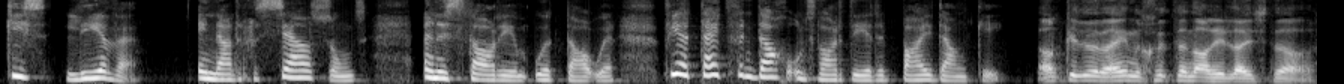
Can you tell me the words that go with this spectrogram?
Kies lewe en dan gesels ons in 'n stadium ook daaroor. Vir jou tyd vandag, ons waardeer dit baie dankie. Dankie Lorraine, groet aan al die luisteraars.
